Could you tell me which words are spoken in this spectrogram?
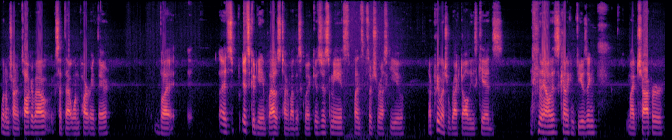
what I'm trying to talk about except that one part right there. But it's it's good gameplay. I'll just talk about this quick. It's just me playing some search and rescue. I pretty much wrecked all these kids. now this is kind of confusing. My chopper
